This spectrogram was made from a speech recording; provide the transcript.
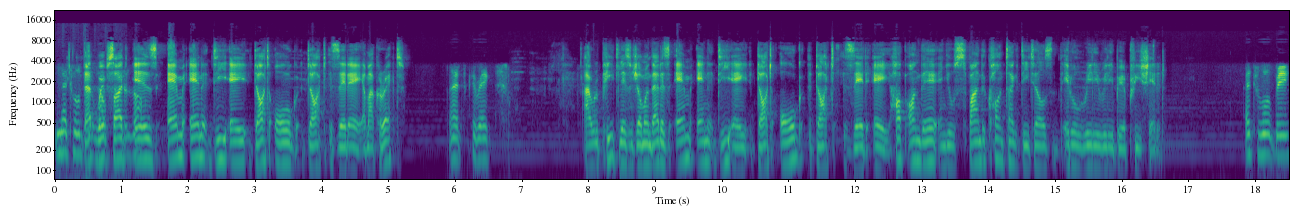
That will That help us a website is mnda.org.za. Am I correct? that's correct. I repeat, ladies and gentlemen, that is mnda.org.za. Hop on there and you'll find the contact details. It will really, really be appreciated. It will be.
